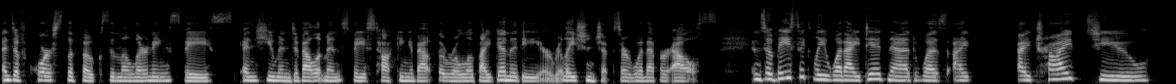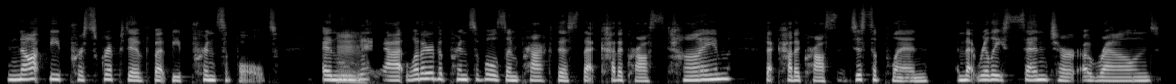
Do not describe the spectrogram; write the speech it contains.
And of course, the folks in the learning space and human development space talking about the role of identity or relationships or whatever else. And so basically, what I did, Ned, was I I tried to not be prescriptive, but be principled and mm. look at what are the principles in practice that cut across time, that cut across discipline, and that really center around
